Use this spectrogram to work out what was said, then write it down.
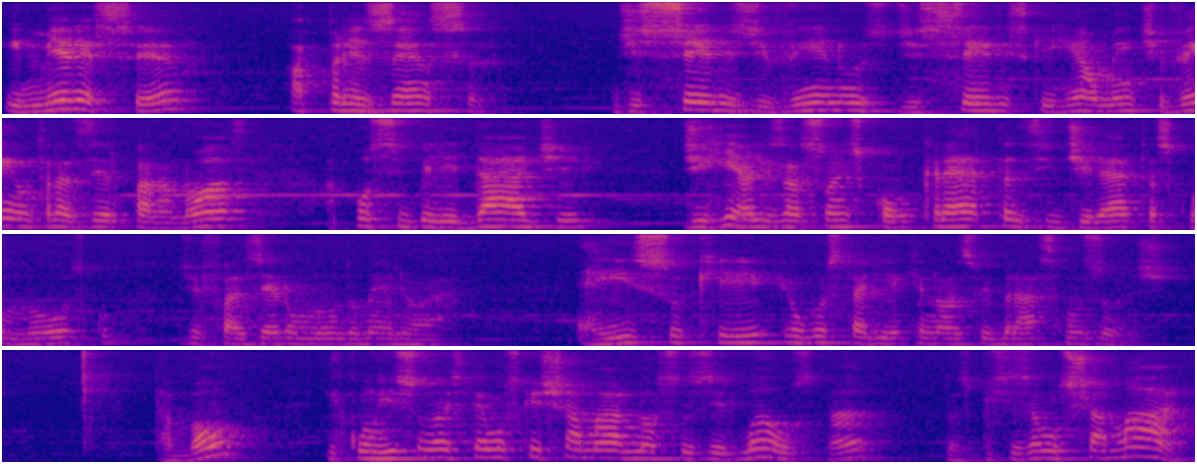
E merecer a presença de seres divinos, de seres que realmente venham trazer para nós a possibilidade de realizações concretas e diretas conosco de fazer um mundo melhor. É isso que eu gostaria que nós vibrássemos hoje. Tá bom? E com isso nós temos que chamar nossos irmãos, né? Nós precisamos chamar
